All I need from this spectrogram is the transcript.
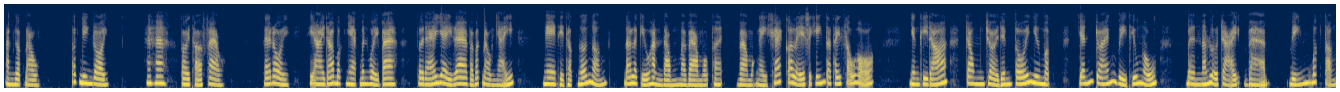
Anh gật đầu. Tất nhiên rồi. Ha ha, tôi thở phào. Thế rồi, khi ai đó bật nhạc bên quầy ba, tôi đá giày ra và bắt đầu nhảy. Nghe thì thật ngớ ngẩn, đó là kiểu hành động mà vào một thời, vào một ngày khác có lẽ sẽ khiến ta thấy xấu hổ. Nhưng khi đó, trong trời đêm tối như mực, chến choáng vì thiếu ngủ, bên ánh lửa trại và biển bất tận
